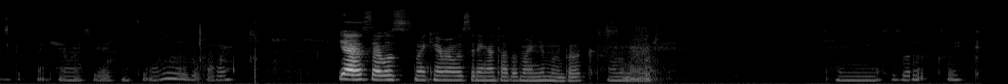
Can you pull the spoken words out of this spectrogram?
Just get my camera so you guys can see a little bit better. Yes, I was. My camera was sitting on top of my New Moon book. I'm a nerd. And this is what it looks like.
